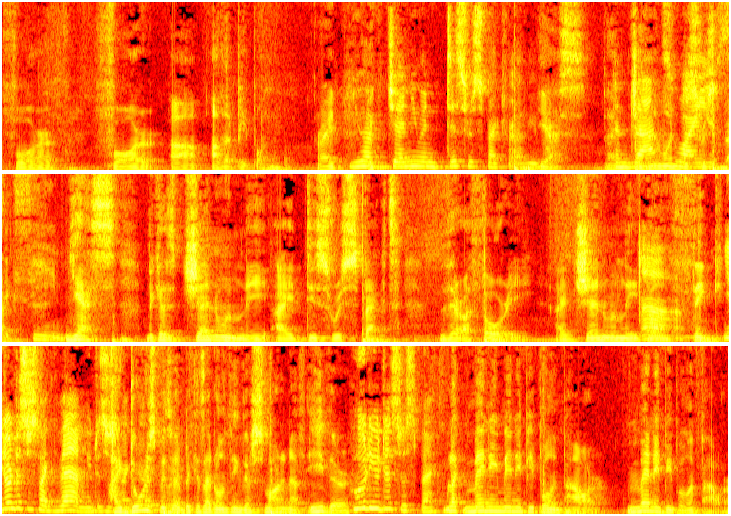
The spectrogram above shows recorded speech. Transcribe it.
for for uh, other people, right? You have genuine disrespect for other people. Yes. And that's why you succeed. Yes, because genuinely I disrespect their authority. I genuinely don't Ah. think. You don't disrespect them, you disrespect I do respect them because I don't think they're smart enough either. Who do you disrespect? like many many people in power many people in power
